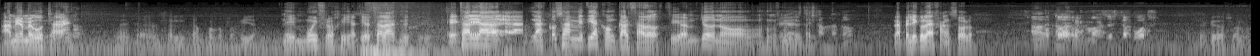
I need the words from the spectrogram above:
a mí no me gusta, ¿eh? Está, está un poco flojilla. Es muy flojilla, tío. Están las, están la- las cosas metidas con calzador, tío. Yo no. ¿Qué estáis hablando? La película de Han Solo. Ah, de todas Han las Solo. nuevas de Star Wars. Se quedó solo.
